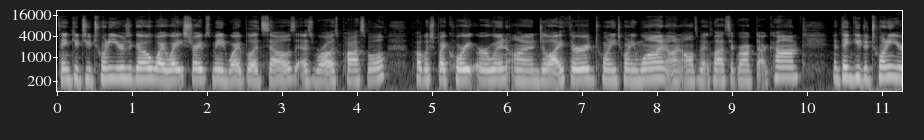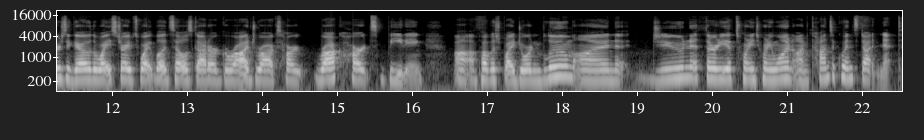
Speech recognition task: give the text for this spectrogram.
thank you to 20 Years Ago Why White Stripes Made White Blood Cells as Raw as Possible, published by Corey Irwin on July 3rd, 2021 on ultimateclassicrock.com. And thank you to 20 Years Ago The White Stripes White Blood Cells Got Our Garage Rocks Heart, Rock Hearts Beating, uh, published by Jordan Bloom on June 30th, 2021 on consequence.net.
